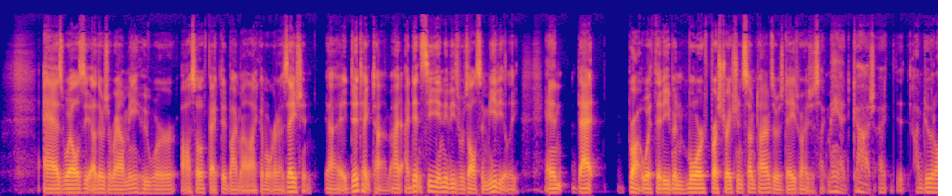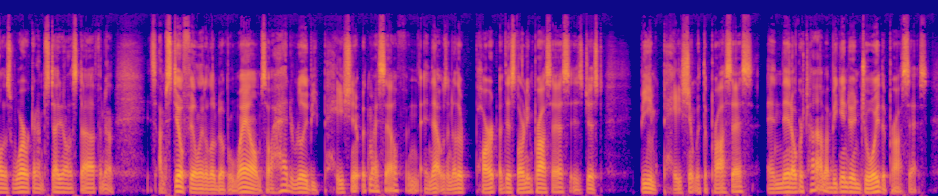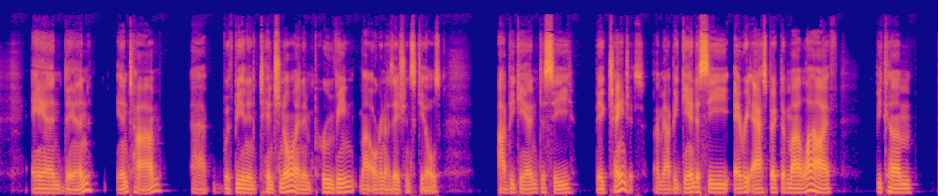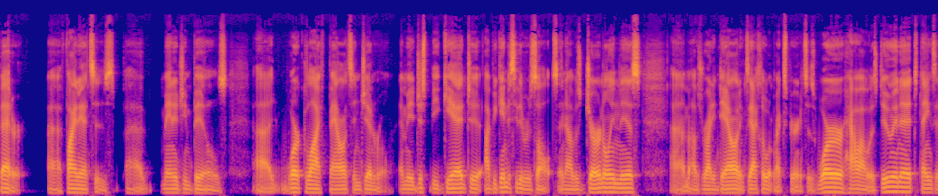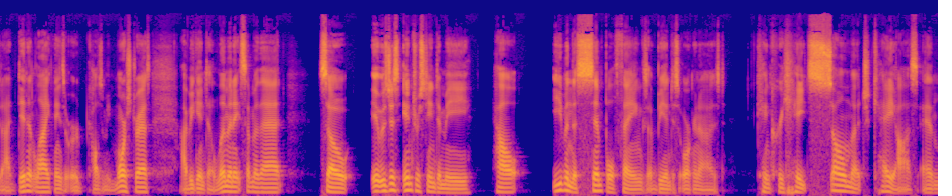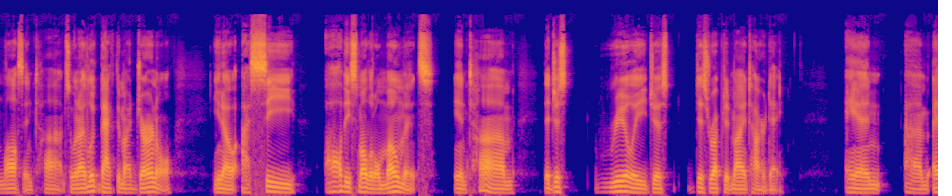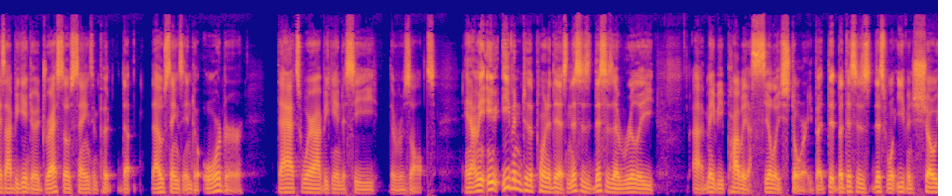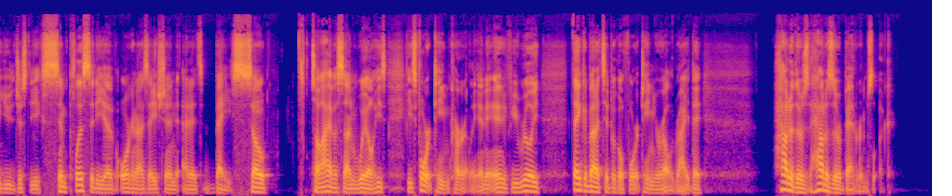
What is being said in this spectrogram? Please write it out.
as well as the others around me who were also affected by my lack of organization. Uh, it did take time. I, I didn't see any of these results immediately. And that brought with it even more frustration sometimes. There was days where I was just like, man, gosh, I, am doing all this work and I'm studying all this stuff and I'm, I'm still feeling a little bit overwhelmed. So I had to really be patient with myself. And, and that was another part of this learning process is just being patient with the process and then over time, I began to enjoy the process. And then in time, uh, with being intentional and improving my organization skills, I began to see big changes. I mean, I began to see every aspect of my life become better uh, finances, uh, managing bills, uh, work life balance in general. I mean, it just began to, I began to see the results. And I was journaling this. Um, I was writing down exactly what my experiences were, how I was doing it, things that I didn't like, things that were causing me more stress. I began to eliminate some of that. So it was just interesting to me how even the simple things of being disorganized can create so much chaos and loss in time. So when I look back through my journal, you know, I see all these small little moments in time that just really just disrupted my entire day. And um, as I began to address those things and put the, those things into order, that's where I began to see the results. And I mean, e- even to the point of this, and this is this is a really uh, maybe probably a silly story, but th- but this is this will even show you just the simplicity of organization at its base. So so I have a son, Will. He's he's 14 currently, and and if you really think about a typical 14 year old, right? They how do those how does their bedrooms look,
